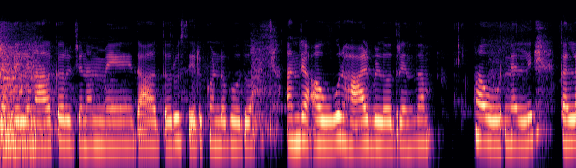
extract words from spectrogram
ದಂಧೆಯಲ್ಲಿ ನಾಲ್ಕಾರು ಜನ ಮೇದಾದರು ಸೇರಿಕೊಂಡಬಹುದು. ಅಂದರೆ ಆ ಊರು ಹಾಳು ಬೀಳೋದ್ರಿಂದ ಆ ಊರಿನಲ್ಲಿ ಕಳ್ಳ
